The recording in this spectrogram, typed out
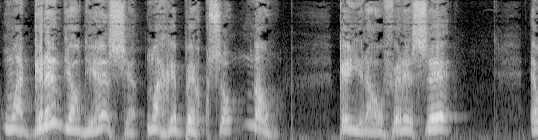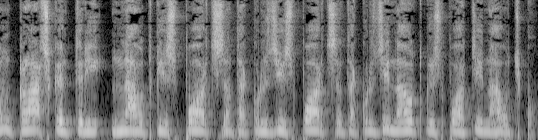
uma grande audiência, uma repercussão? Não. Quem irá oferecer é um clássico entre Náutico e Esporte, Santa Cruz e Esporte, Santa Cruz e Náutico, Esporte e Náutico.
